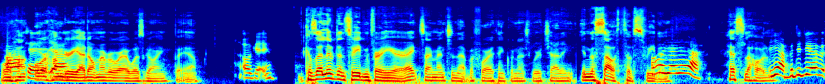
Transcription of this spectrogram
or Oh, Hun- okay, or yeah. Hungary. I don't remember where I was going, but yeah. Okay. Because I lived in Sweden for a year, right? So I mentioned that before. I think when I was, we were chatting in the south of Sweden, Oh yeah, yeah, yeah. Hässleholm. Yeah, but did you ever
